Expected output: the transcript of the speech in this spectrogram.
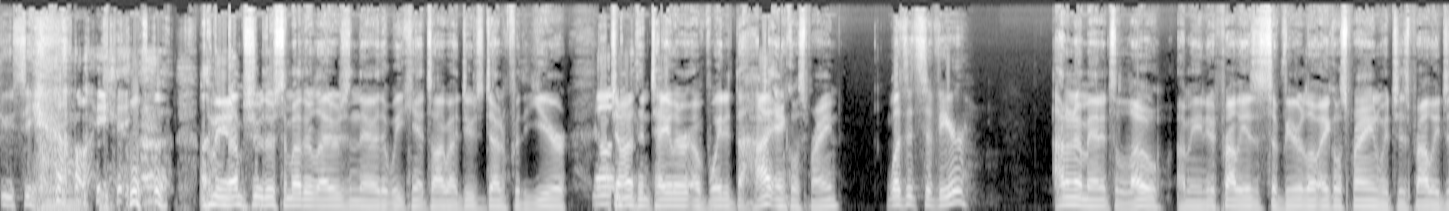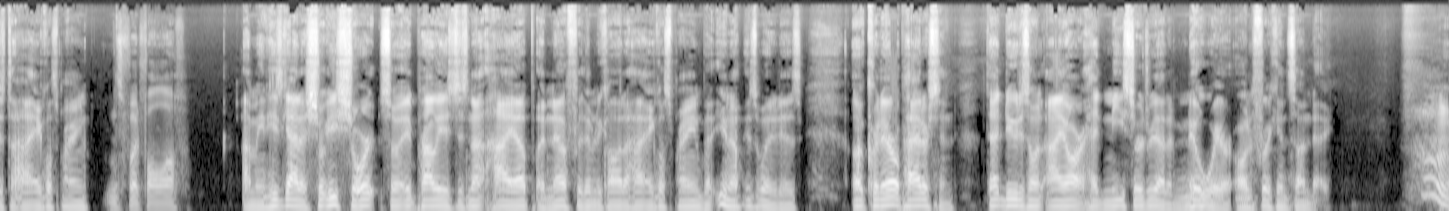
QCL. Um, I mean, I'm sure there's some other letters in there that we can't talk about. Dude's done for the year. No, Jonathan Taylor avoided the high ankle sprain. was it severe? I don't know, man. It's a low. I mean, it probably is a severe low ankle sprain, which is probably just a high ankle sprain. His foot fall off. I mean, he's got a short. He's short, so it probably is just not high up enough for them to call it a high ankle sprain. But you know, is what it is. Uh, Cordero Patterson, that dude is on IR. Had knee surgery out of nowhere on freaking Sunday. Hmm.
